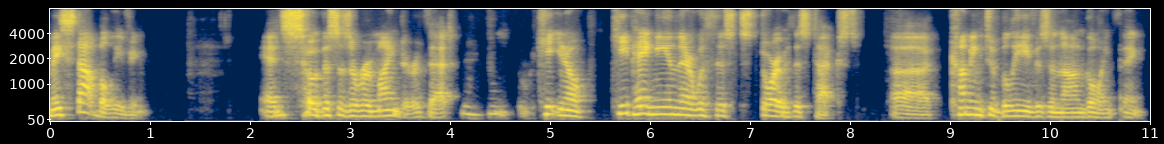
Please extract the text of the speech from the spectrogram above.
may stop believing. And so, this is a reminder that, mm-hmm. keep, you know, keep hanging in there with this story, with this text uh, coming to believe is an ongoing thing.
